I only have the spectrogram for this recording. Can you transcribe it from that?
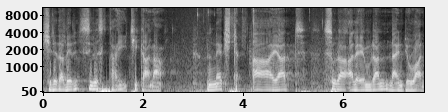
সেটা তাদের চিরস্থায়ী ঠিকানা। নেক্সট আয়াত। সুরা আল ইমরান নাইনটি ওয়ান।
